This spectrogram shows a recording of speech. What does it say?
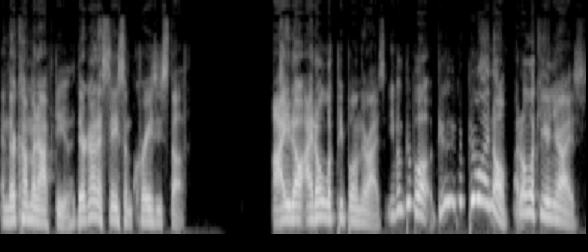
and they're coming after you. They're gonna say some crazy stuff. I don't I don't look people in their eyes. Even people even people I know. I don't look you in your eyes.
